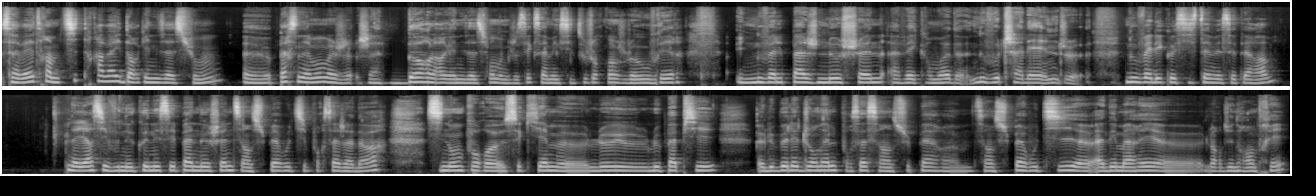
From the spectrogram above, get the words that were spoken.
ça va être un petit travail d'organisation. Euh, personnellement, moi, j'adore l'organisation, donc je sais que ça m'excite toujours quand je dois ouvrir une nouvelle page Notion avec en mode nouveau challenge, nouvel écosystème, etc. D'ailleurs, si vous ne connaissez pas Notion, c'est un super outil pour ça, j'adore. Sinon, pour euh, ceux qui aiment euh, le, papier, euh, le bullet journal, pour ça, c'est un super, c'est un super outil à démarrer lors d'une rentrée.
